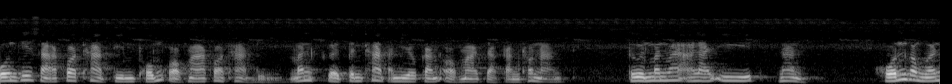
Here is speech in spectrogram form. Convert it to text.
บนที่สาก็ธาตุดิน ผมออกมาก็ธาตุดิน มันเกิดเป็นธาตุอันเดียวกันออกมาจากกันเท่านั้น ตื่นมันว่าอะไรอีกนั่น ขนก็เหมือน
